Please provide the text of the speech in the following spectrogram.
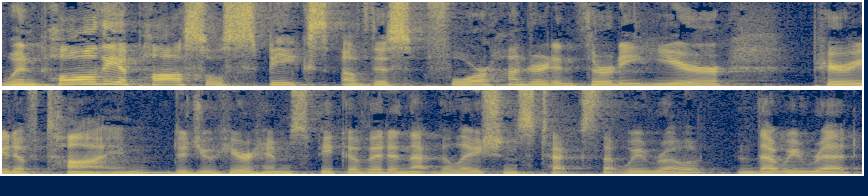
when Paul the Apostle speaks of this 430 year period of time, did you hear him speak of it in that Galatians text that we wrote that we read?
